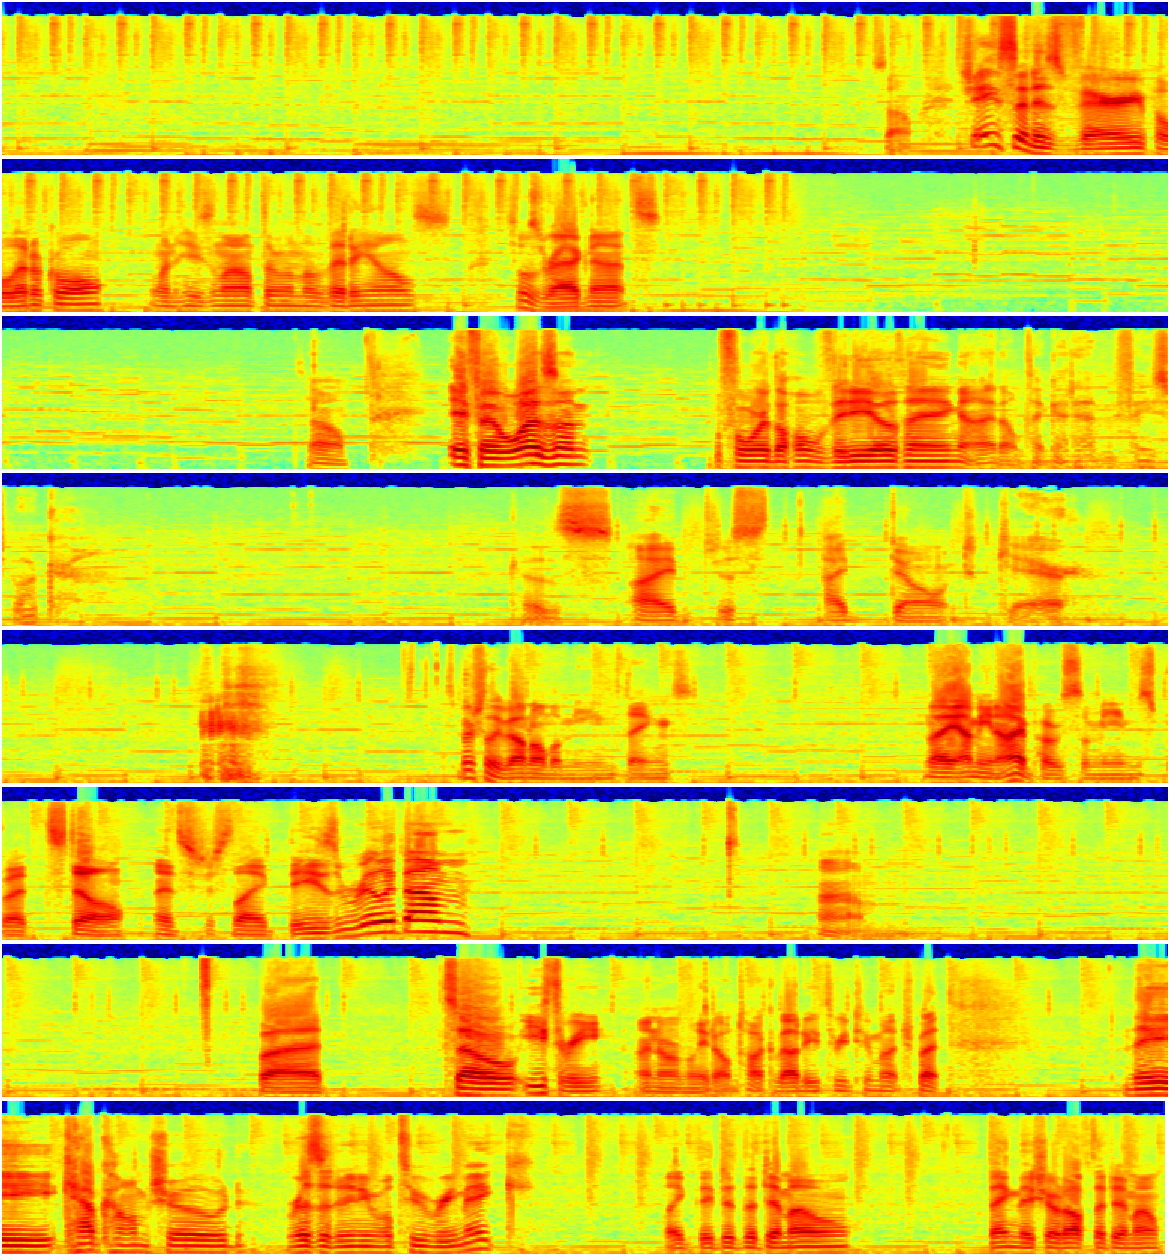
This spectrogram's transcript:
So, Jason is very political when he's not doing the videos. So is Ragnats. So, if it wasn't for the whole video thing, I don't think I'd have a Facebook. Because I just, I don't care. Especially about all the meme things. Like, I mean, I post some memes, but still, it's just like, these are really dumb. Um, but, so, E3, I normally don't talk about E3 too much, but they, Capcom showed Resident Evil 2 Remake. Like, they did the demo thing, they showed off the demo.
